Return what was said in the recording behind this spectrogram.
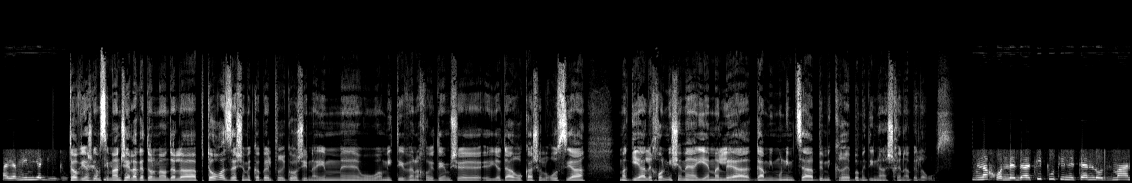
הימים יגידו. טוב, יש גם סימן שאלה גדול מאוד על הפטור הזה שמקבל פריגוז'ין. האם uh, הוא אמיתי, ואנחנו יודעים שידה ארוכה של רוסיה מגיעה לכל מי שמאיים עליה, גם אם הוא נמצא במקרה במדינה השכנה בלרוס. נכון, לדעתי פוטין ייתן לו זמן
